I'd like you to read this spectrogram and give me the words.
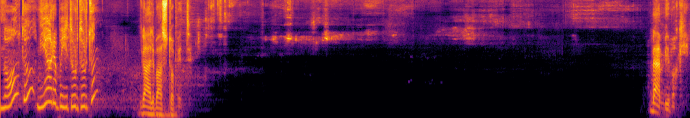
Ne oldu? Niye arabayı durdurdun? Galiba stop etti. Ben bir bakayım.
